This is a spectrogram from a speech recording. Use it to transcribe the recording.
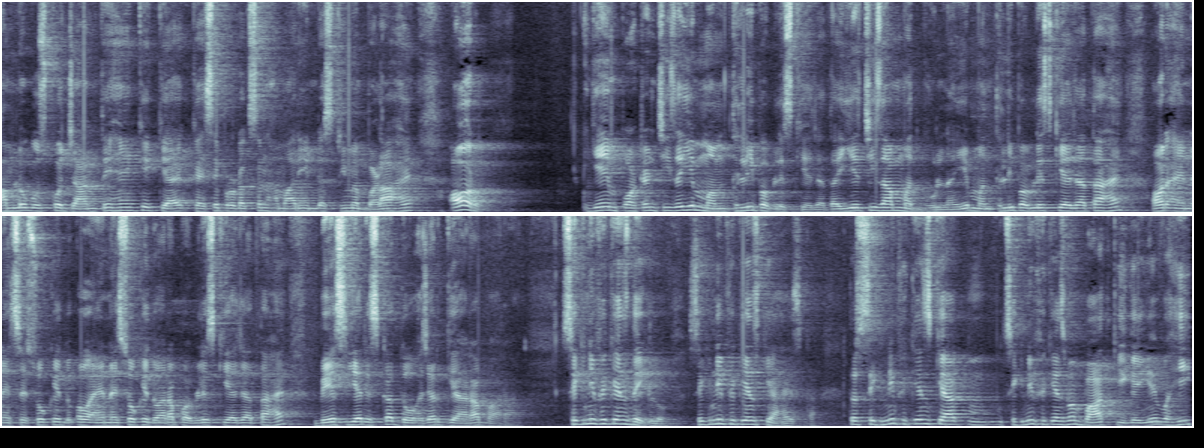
हम लोग उसको जानते हैं कि क्या, कैसे प्रोडक्शन हमारी इंडस्ट्री में बढ़ा है। और ये इंपॉर्टेंट चीज़ है, ये मंथली पब्लिश किया जाता है। ये चीज़ आप मत भूलना, ये मंथली पब्लिश किया जाता है और एन एस एस ओ के एन एस ओ के द्वारा पब्लिश किया जाता है बेस ईयर इसका 2011-12 सिग्निफिकेंस देख लो। सिग्निफिकेंस क्या है इसका? तो सिग्निफिकेंस क्या सिग्निफिकेंस में बात की गई है, वही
